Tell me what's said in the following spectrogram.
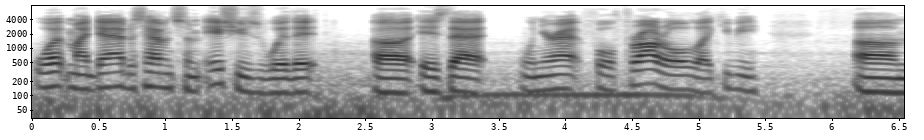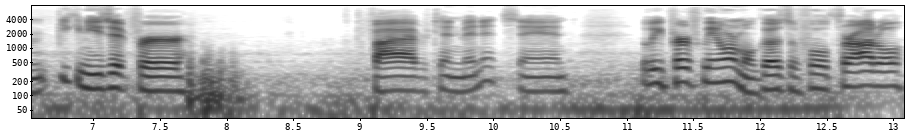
what my dad was having some issues with it, uh, is that when you're at full throttle, like you be, um, you can use it for five or ten minutes and it'll be perfectly normal. Goes to full throttle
